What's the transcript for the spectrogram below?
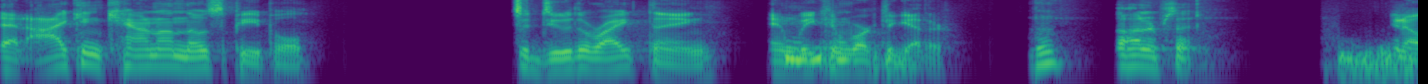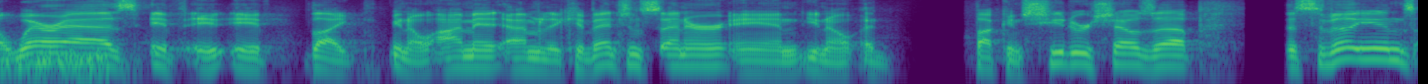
that I can count on those people to do the right thing and we can work together. 100%. You know, whereas if if, if like you know I'm at I'm at a convention center and you know a fucking shooter shows up, the civilians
